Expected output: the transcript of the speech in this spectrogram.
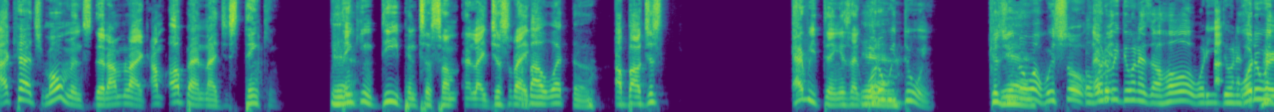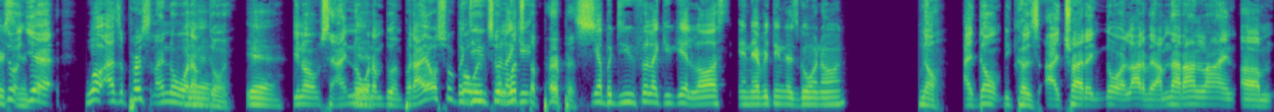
I catch moments that I'm like, I'm up at night just thinking, thinking deep into some like just like About what though? about just everything. It's like, what are we doing? Because you know what? We're so. But what every- are we doing as a whole? What are you doing as what a are we doing? Yeah. Well, as a person, I know what Yeah. I'm doing. yeah, You know what I'm saying? I know Yeah. what I'm doing. But I also But go into like what's you- the purpose. yeah. But do you feel like you get lost in everything that's going on? No, I don't because I try to ignore a lot of it. I'm not online, um,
